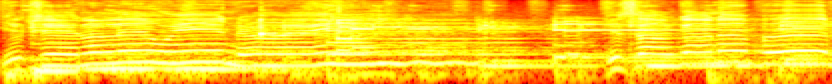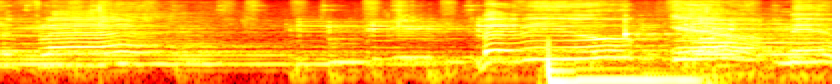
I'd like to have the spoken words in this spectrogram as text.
You're channeling wind and rain. You're some kind of butterfly. Baby, you give me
